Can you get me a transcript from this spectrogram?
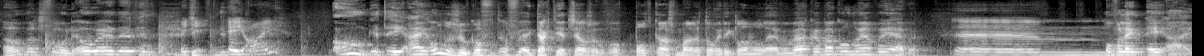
Oh, wat is volgende? Oh, uh, een beetje AI. Oh, het AI-onderzoek. Of, of ik dacht je het zelfs over een podcastmarathon, weet ik allemaal hebben. Welke, welk onderwerp wil je hebben? Um, of alleen AI?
